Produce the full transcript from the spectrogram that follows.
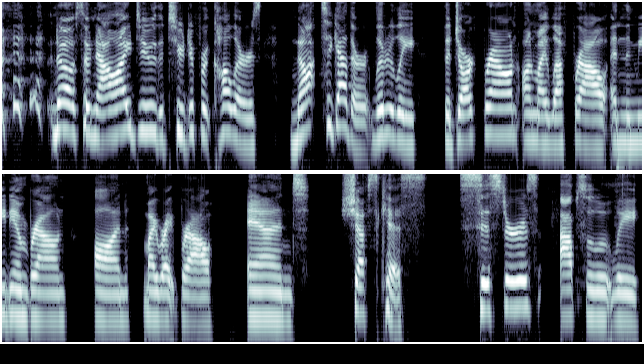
no, so now I do the two different colors, not together, literally the dark brown on my left brow and the medium brown on my right brow. And chef's kiss. Sisters, absolutely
